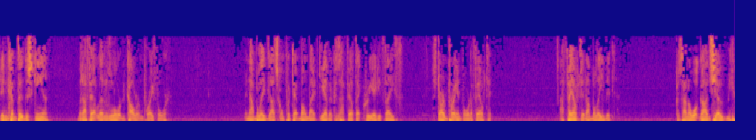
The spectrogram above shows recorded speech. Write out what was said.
Didn't come through the skin, but I felt led of the Lord to call her and pray for her. And I believe God's going to put that bone back together because I felt that creative faith. Started praying for it. I felt it. I felt it. I believe it because I know what God showed me.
